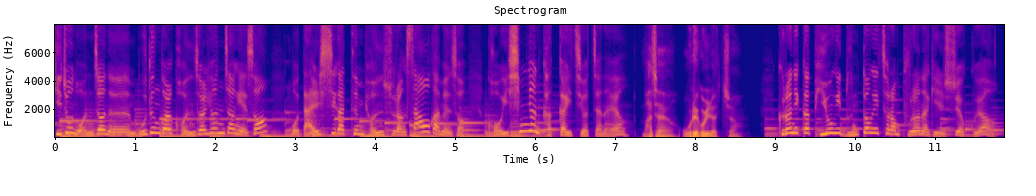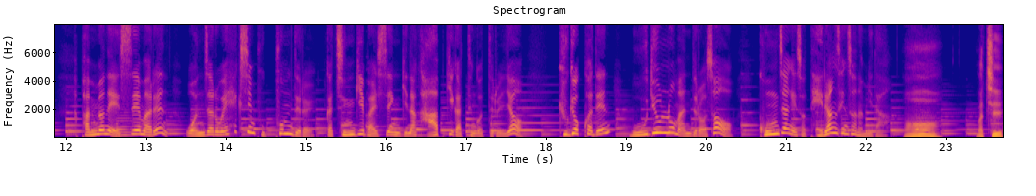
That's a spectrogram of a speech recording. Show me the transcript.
기존 원전은 모든 걸 건설 현장에서 뭐 날씨 같은 변수랑 싸워가면서 거의 10년 가까이 지었잖아요. 맞아요. 오래 걸렸죠. 그러니까 비용이 눈덩이처럼 불어나기 일쑤였고요. 반면에 SMR은 원자로의 핵심 부품들을, 그러니까 증기 발생기나 가압기 같은 것들을요, 규격화된 모듈로 만들어서 공장에서 대량 생산합니다. 아, 마치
